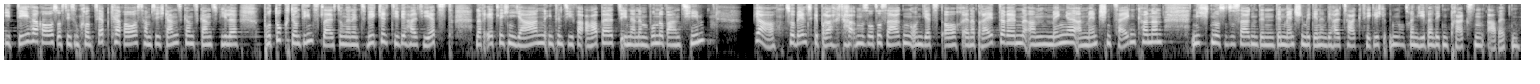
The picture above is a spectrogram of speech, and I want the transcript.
Idee heraus, aus diesem Konzept heraus haben sich ganz, ganz, ganz viele Produkte und Dienstleistungen entwickelt, die wir halt jetzt nach etlichen Jahren intensiver Arbeit in einem wunderbaren Team ja, zur Welt gebracht haben sozusagen und jetzt auch einer breiteren ähm, Menge an Menschen zeigen können. Nicht nur sozusagen den, den Menschen, mit denen wir halt tagtäglich in unseren jeweiligen Praxen arbeiten.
